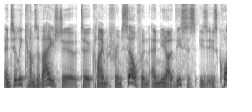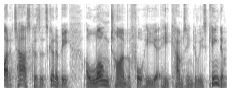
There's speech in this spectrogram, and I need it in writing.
until he comes of age to, to claim it for himself. And, and you know, this is, is, is quite a task because it's going to be a long time before he, uh, he comes into his kingdom.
